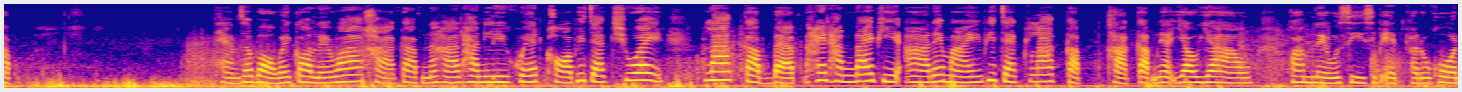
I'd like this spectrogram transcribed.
พ แถมจะบอกไว้ก่อนเลยว่าขากลับนะคะ ทันรีเควสขอพี่แจ็คช่วยลากกลับแบบให้ทันได้ PR ได้ไหมพี่แจ็คลากกลับขากลับเนี่ยยาวๆ ความเร็ว 41 ค่ะทุกคน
